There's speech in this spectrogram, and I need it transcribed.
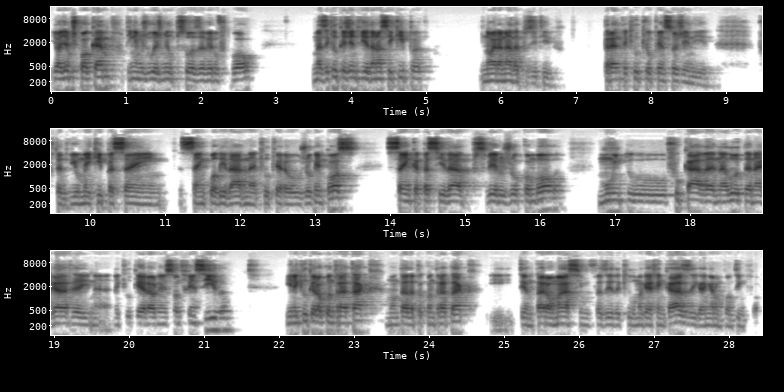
e olhamos para o campo, tínhamos duas mil pessoas a ver o futebol, mas aquilo que a gente via da nossa equipa não era nada positivo perante aquilo que eu penso hoje em dia. Portanto, vi uma equipa sem, sem qualidade naquilo que era o jogo em posse, sem capacidade de perceber o jogo com bola, muito focada na luta, na garra e na, naquilo que era a organização defensiva e naquilo que era o contra-ataque, montada para contra-ataque e tentar ao máximo fazer daquilo uma guerra em casa e ganhar um pontinho fora.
